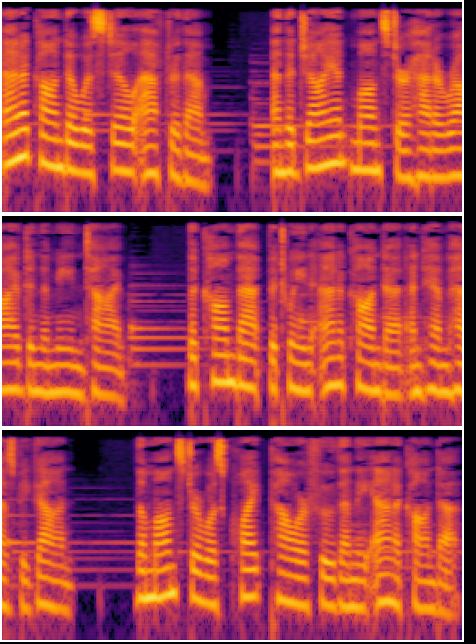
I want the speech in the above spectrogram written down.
Anaconda was still after them. And the giant monster had arrived in the meantime. The combat between Anaconda and him has begun. The monster was quite powerful than the Anaconda.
